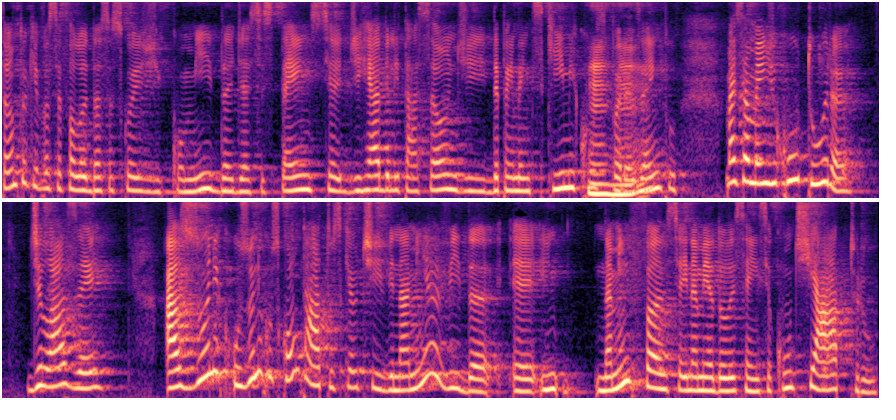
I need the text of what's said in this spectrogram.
Tanto que você falou dessas coisas de comida, de assistência, de reabilitação de dependentes químicos, Uhum. por exemplo, mas também de cultura, de lazer. Os únicos contatos que eu tive na minha vida, é, em- na minha infância e na minha adolescência, com teatro,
